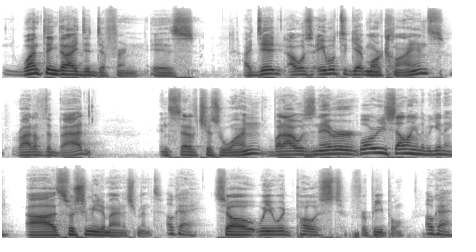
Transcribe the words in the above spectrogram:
one thing that I did different is I did. I was able to get more clients right off the bat instead of just one. But I was never What were you selling in the beginning? uh, social media management. Okay, So we would post for people. Okay.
